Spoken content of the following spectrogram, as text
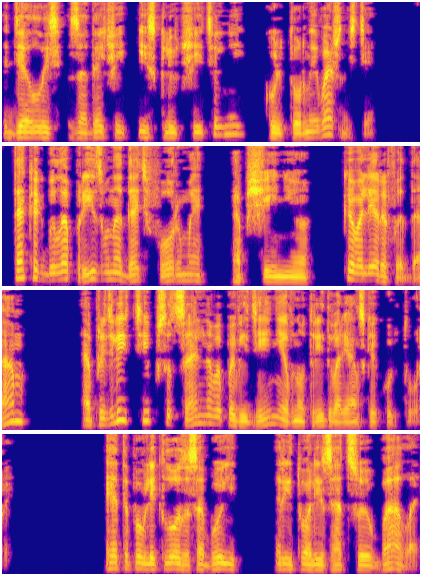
делалась задачей исключительной культурной важности, так как была призвана дать формы общению кавалеров и дам, определить тип социального поведения внутри дворянской культуры. Это повлекло за собой ритуализацию бала,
